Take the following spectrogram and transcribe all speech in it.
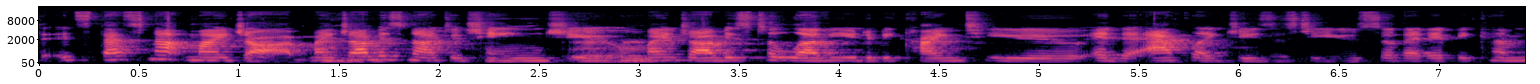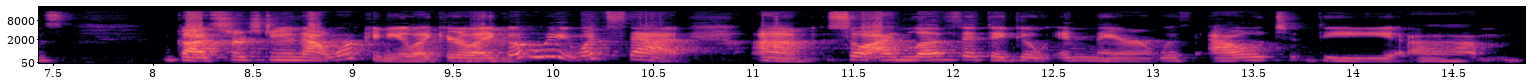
it's that's not my job. My mm-hmm. job is not to change you. Mm-hmm. My job is to love you, to be kind to you, and to act like Jesus to you, so that it becomes God starts doing that work in you. Like you're like, mm-hmm. oh wait, what's that? Um, so I love that they go in there without the um,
